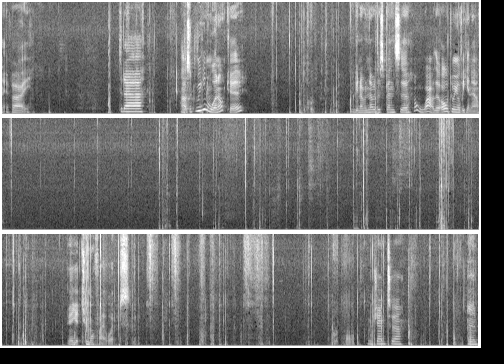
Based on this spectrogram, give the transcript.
If I ta-da! It's a green one. Okay. We're gonna have another dispenser. Oh wow, they're all doing over here now. We're Gonna get two more fireworks. Magenta and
